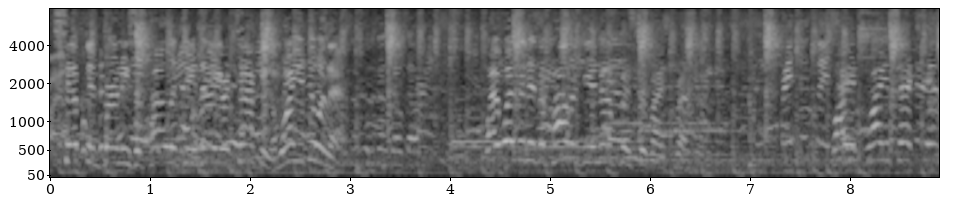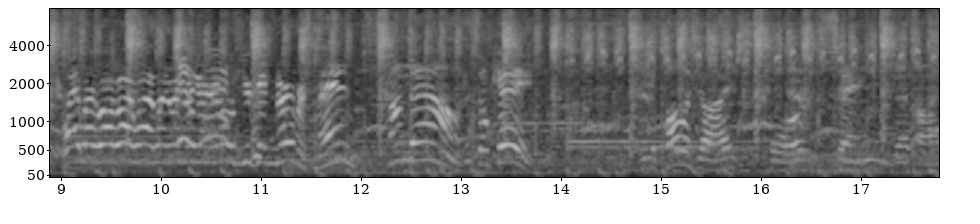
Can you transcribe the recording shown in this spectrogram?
accepted Bernie's apology, and now you're attacking him. Why are you doing that? Why wasn't his apology enough, Mr. Vice President? Why, why attack Sanders? Why, why, why, why, why, why, why, why, why, You're getting nervous, man. Calm down. It's okay. He apologized for saying that I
